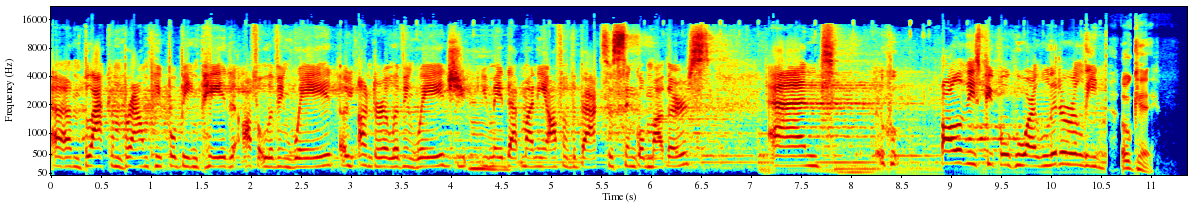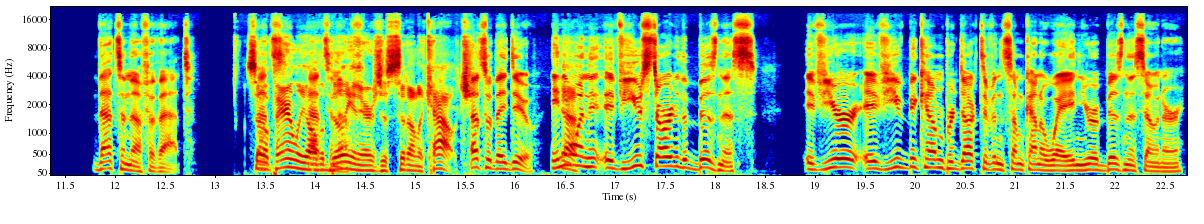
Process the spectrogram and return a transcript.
um, black and brown people being paid off a living wage uh, under a living wage. You, you made that money off of the backs of single mothers and who, all of these people who are literally Okay, that's enough of that. So That's- apparently, all the that's enough. billionaires just sit on a couch. That's what they do. Anyone, if you started a business, if you're if you've become productive in some kind of way and you're a business owner,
